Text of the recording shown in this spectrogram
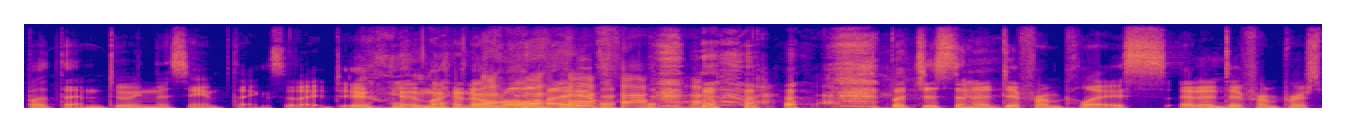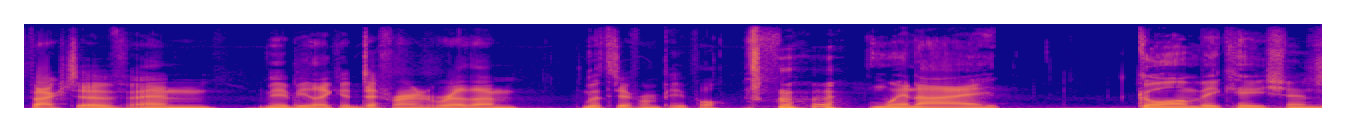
but then doing the same things that I do in my normal life, but just in a different place, in a different perspective, and maybe like a different rhythm with different people. When I go on vacation,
